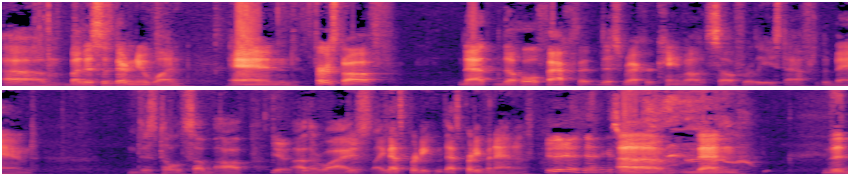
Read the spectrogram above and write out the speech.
Um, but this is their new one. And first off, that the whole fact that this record came out self-released after the band just told Sub Pop Yeah. otherwise, like that's pretty that's pretty bananas. Yeah, yeah, yeah, I guess. Um, then the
